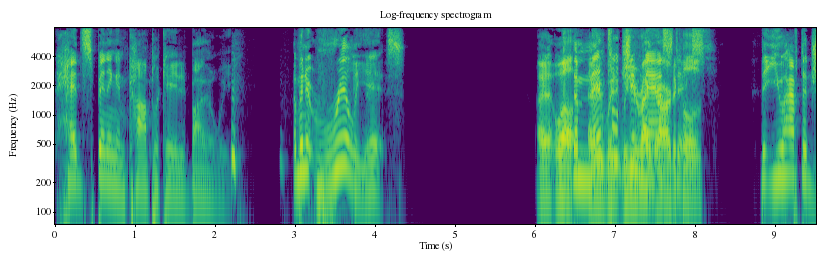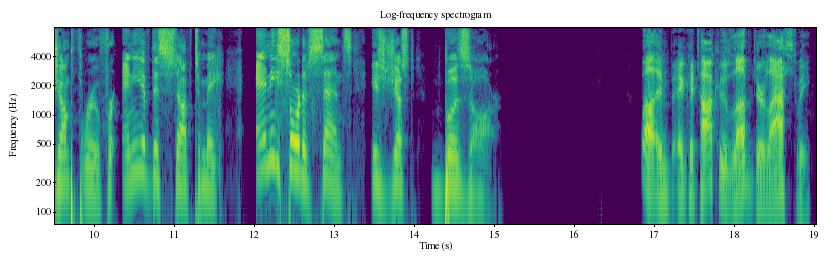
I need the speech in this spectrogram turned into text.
head spinning and complicated by the week. I mean, it really is. Uh, well, The I mean, mental when, when you write your gymnastics. articles, that you have to jump through for any of this stuff to make any sort of sense is just bizarre. Well, and, and Kotaku loved her last week.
